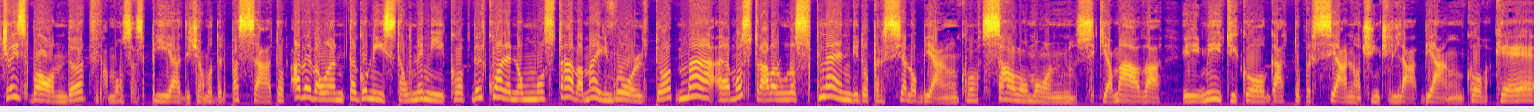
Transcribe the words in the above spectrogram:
James Bond, famosa spia diciamo del passato, aveva un antagonista, un nemico, del quale non mostrava mai il volto, ma eh, mostrava uno splendido persiano bianco. Salomon si chiamava il mitico gatto persiano cincillà bianco, che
